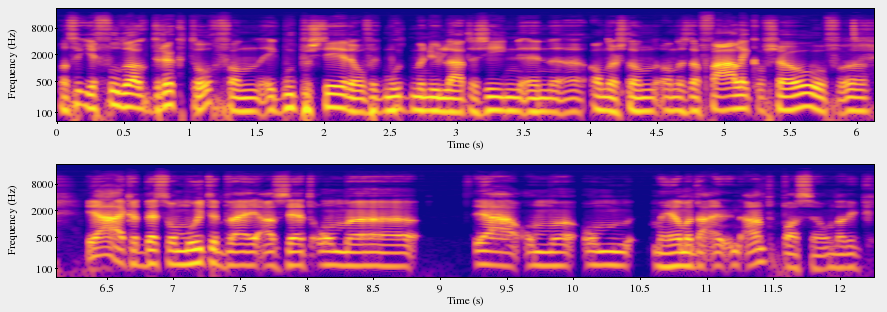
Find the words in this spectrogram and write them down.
Want je voelde ook druk, toch? Van ik moet presteren of ik moet me nu laten zien en eh, anders, dan, anders dan faal ik of zo. Of, eh, Ja, ik had best wel moeite bij AZ om, eh, ja, om, om me helemaal aan te passen. Omdat ik,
